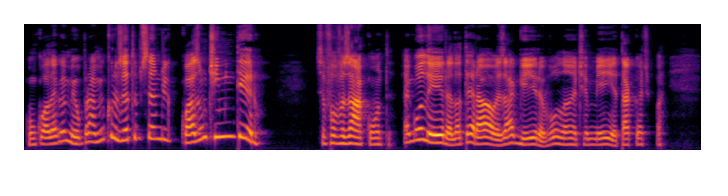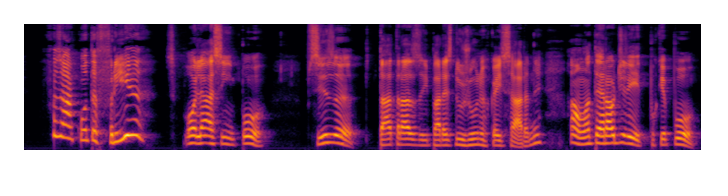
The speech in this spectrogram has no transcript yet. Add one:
com um colega meu, para mim o Cruzeiro tá precisando de quase um time inteiro. Se eu for fazer uma conta, é goleiro, é lateral, é zagueiro, é volante, é meia, atacante. Fazer uma conta fria, olhar assim, pô, precisa tá atrás e parece do Júnior Caissara, né? Ah, um lateral direito, porque, pô,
